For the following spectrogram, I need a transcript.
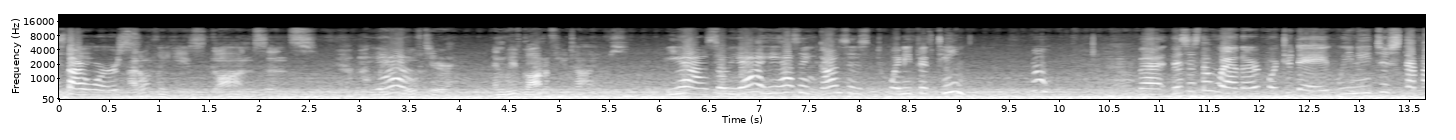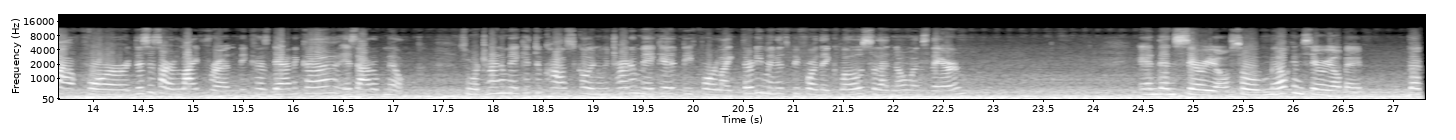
Star think- Wars. I don't think he's gone since Yeah. we moved here, and we've gone a few times. Yeah, so yeah, he hasn't gone since 2015. Huh. But this is the weather for today. We need to step out for this is our life run because Danica is out of milk. So we're trying to make it to Costco and we try to make it before like 30 minutes before they close so that no one's there. And then cereal. So milk and cereal, babe. The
